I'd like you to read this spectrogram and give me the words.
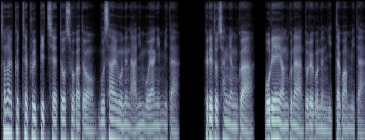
터널 끝에 불빛에 또 속아도 무사할 운은 아닌 모양입니다. 그래도 작년과 올해의 연구나 노력운은 있다고 합니다.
